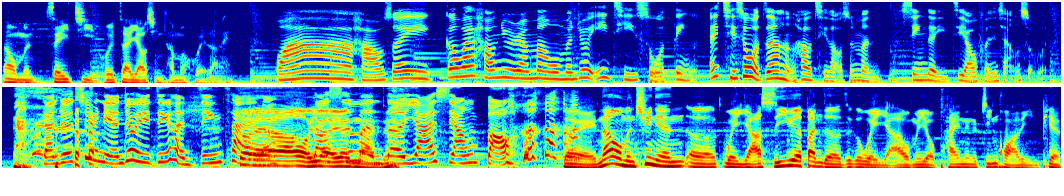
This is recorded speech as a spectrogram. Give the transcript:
那我们这一季也会再邀请他们回来。哇，好，所以各位好女人们，我们就一起锁定。哎、其实我真的很好奇，老师们新的一季要分享什么？感觉去年就已经很精彩了。对啊，哦、老师们的压箱宝。对，那我们去年呃尾牙十一月办的这个尾牙，我们有拍那个精华的影片，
